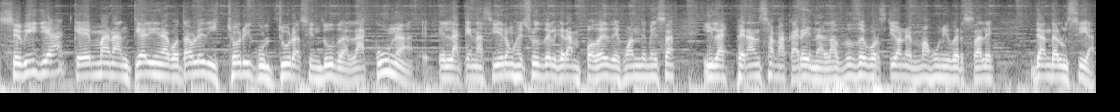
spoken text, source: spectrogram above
Sevilla, que es manantial inagotable de historia y cultura, sin duda, la cuna en la que nacieron Jesús del Gran Poder de Juan de Mesa y la Esperanza Macarena, las dos devociones más universales de Andalucía.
